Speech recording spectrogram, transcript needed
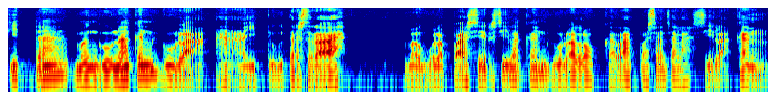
kita menggunakan gula. Nah, itu terserah Mau gula pasir silakan, gula lokal apa sajalah silakan.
